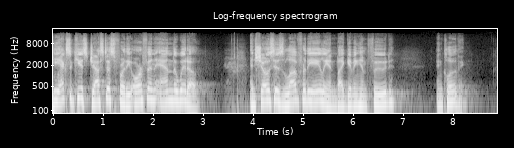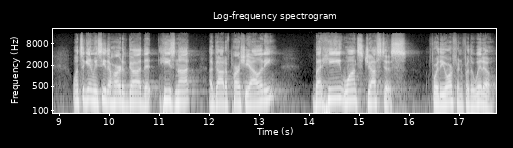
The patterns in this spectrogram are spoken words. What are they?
He executes justice for the orphan and the widow and shows his love for the alien by giving him food and clothing. Once again, we see the heart of God that he's not a God of partiality, but he wants justice for the orphan, for the widow,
